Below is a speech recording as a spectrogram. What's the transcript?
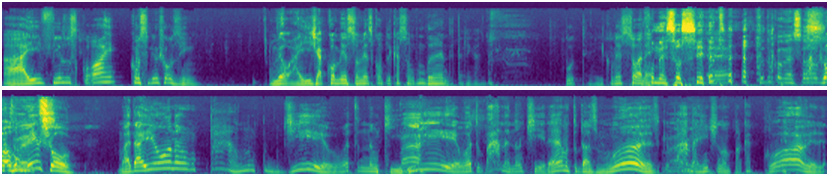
Aí fiz os corre, consegui um showzinho. Meu, aí já começou minhas complicações com banda, tá ligado? Puta, aí começou, né? Começou cedo. É, tudo começou. Eu arrumei o show. Mas daí um não, pá, um não podia, o outro não queria, o outro, ah, nós não tiramos todas as músicas, Ah. ah, mas a gente não toca cover.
